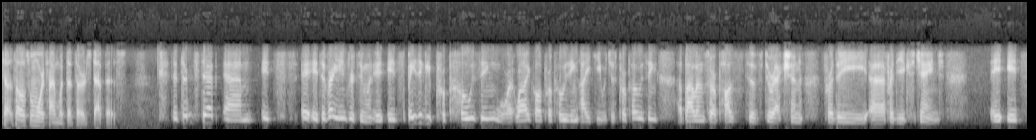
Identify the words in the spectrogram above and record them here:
tell, tell, us one more time what the third step is. The third step, um, it's it's a very interesting one. It, it's basically proposing what, I call proposing Aiki, which is proposing a balance or a positive direction for the uh, for the exchange. It, it's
